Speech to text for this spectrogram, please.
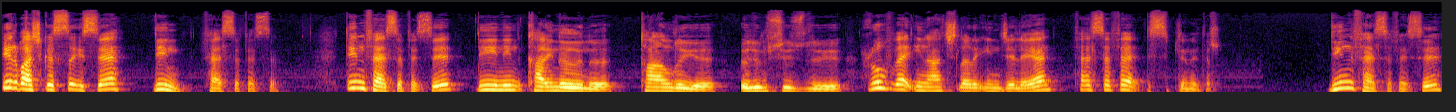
Bir başkası ise din felsefesi. Din felsefesi dinin kaynağını, tanrıyı, ölümsüzlüğü, ruh ve inançları inceleyen felsefe disiplinidir. Din felsefesi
